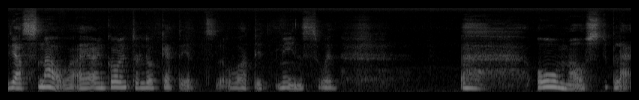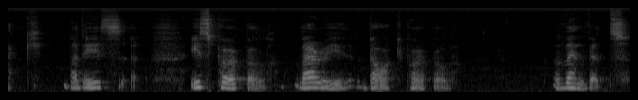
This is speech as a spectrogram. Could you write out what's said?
Just now, I am going to look at it, what it means with uh, almost black, but it's it's purple, very dark purple, velvet,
